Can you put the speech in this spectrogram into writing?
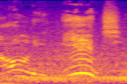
only inches.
